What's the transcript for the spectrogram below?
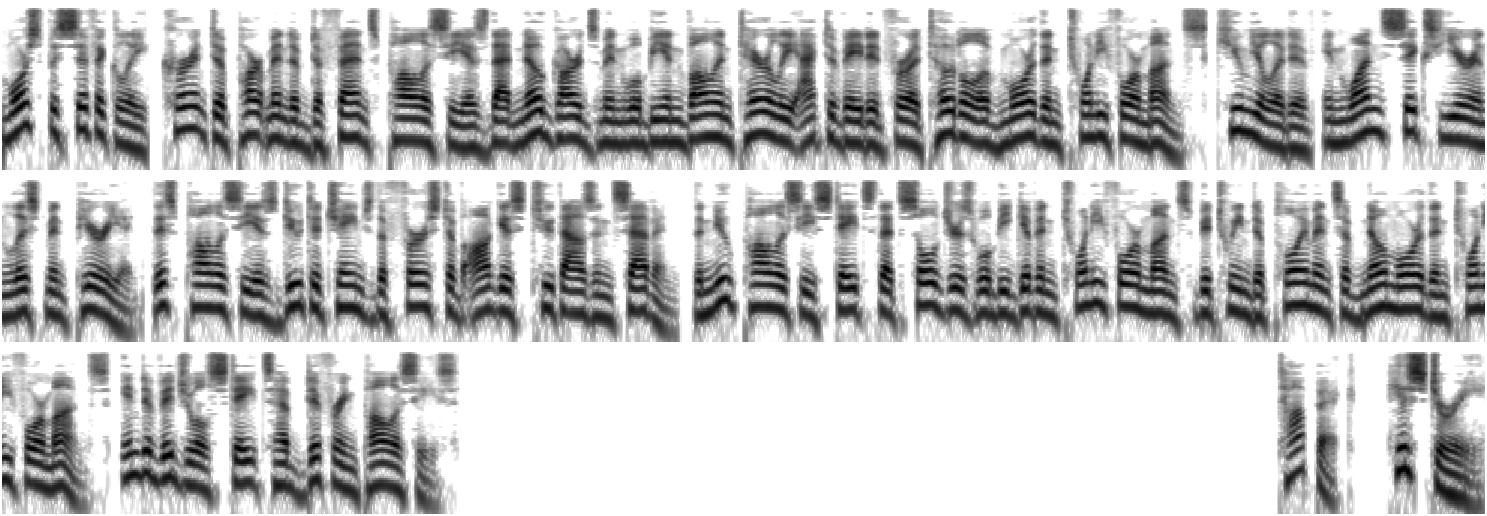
More specifically, current Department of Defense policy is that no guardsman will be involuntarily activated for a total of more than 24 months cumulative in one six-year enlistment period this policy is due to change 1 August 2007. The new policy states that soldiers will be given 24 months between deployments of no more than 24 months. Individual states have differing policies. History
